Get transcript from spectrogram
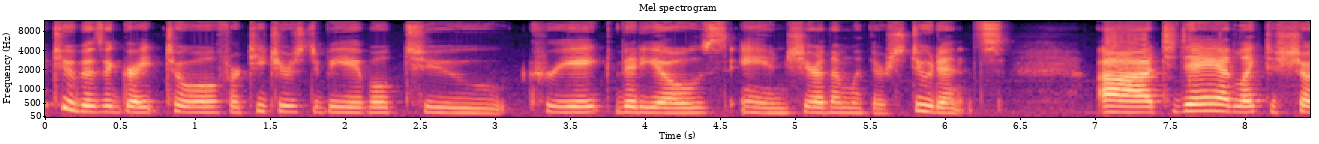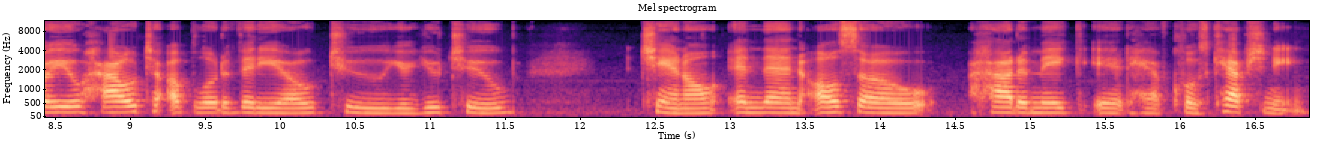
YouTube is a great tool for teachers to be able to create videos and share them with their students. Uh, today I'd like to show you how to upload a video to your YouTube channel and then also how to make it have closed captioning.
